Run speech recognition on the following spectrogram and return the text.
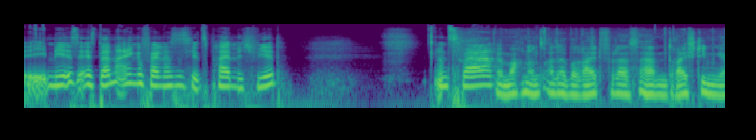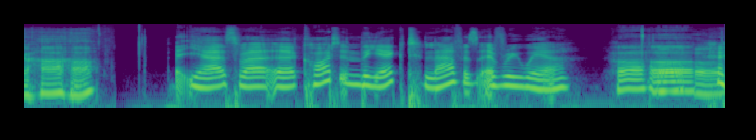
äh, mir ist erst dann eingefallen, dass es jetzt peinlich wird. Und zwar, Wir machen uns alle bereit für das ähm, dreistimmige Haha. Ja, es war äh, Caught in the Act, Love is Everywhere. Haha.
